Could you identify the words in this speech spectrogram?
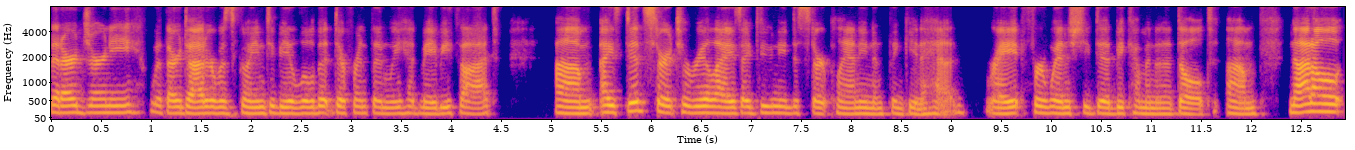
that our journey with our daughter was going to be a little bit different than we had maybe thought um, I did start to realize I do need to start planning and thinking ahead, right? For when she did become an adult. Um, not all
